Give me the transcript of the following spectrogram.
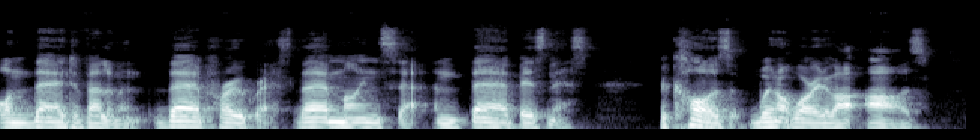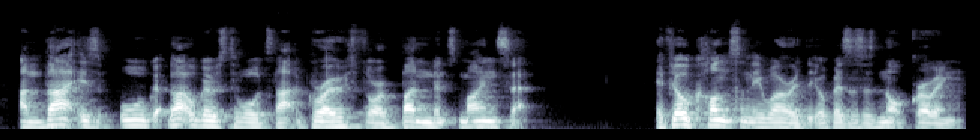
on their development, their progress, their mindset, and their business because we're not worried about ours. And that is all that all goes towards that growth or abundance mindset. If you're constantly worried that your business is not growing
